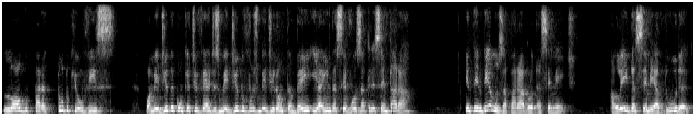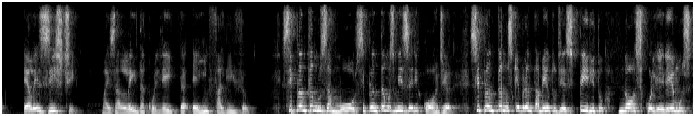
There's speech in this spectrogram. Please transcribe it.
logo para tudo que ouvis. Com a medida com que tiverdes medido, vos medirão também, e ainda se vos acrescentará. Entendemos a parábola da semente? A lei da semeadura, ela existe, mas a lei da colheita é infalível. Se plantamos amor, se plantamos misericórdia, se plantamos quebrantamento de espírito, nós colheremos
